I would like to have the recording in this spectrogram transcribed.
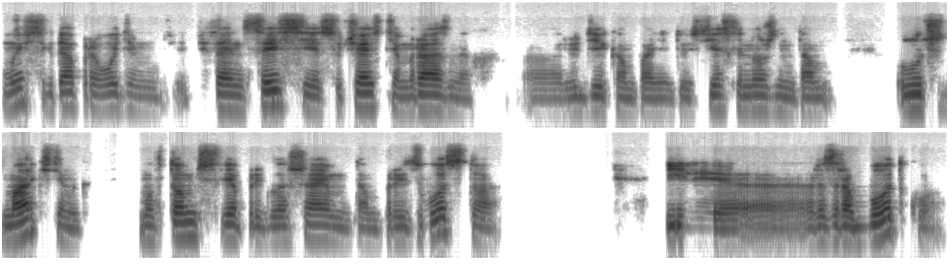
Мы всегда проводим дизайн-сессии с участием разных людей компании. То есть, если нужно там улучшить маркетинг, мы в том числе приглашаем там производство или э, разработку,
